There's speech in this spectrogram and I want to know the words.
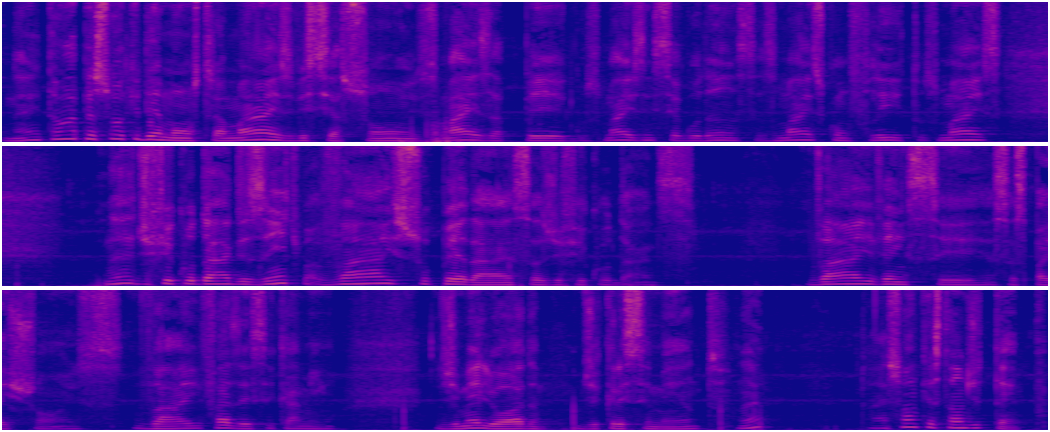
né? Então, a pessoa que demonstra mais viciações, mais apegos, mais inseguranças, mais conflitos, mais né, dificuldades íntimas, vai superar essas dificuldades, vai vencer essas paixões, vai fazer esse caminho de melhora, de crescimento. Né? É só uma questão de tempo.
